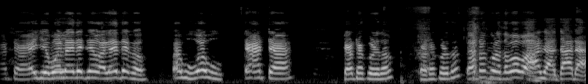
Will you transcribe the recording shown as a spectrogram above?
টাটা এই যে বলে দেখে বলে দেখো। বাবু বাবু টাটা। টাটা করে দাও টাটা করে দাও। টাটা করে দাও বাবা। দাদা দাদা।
